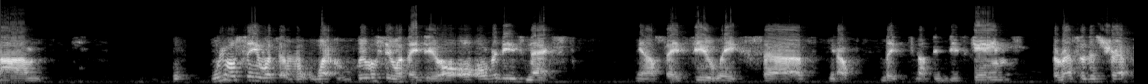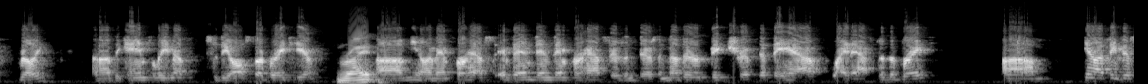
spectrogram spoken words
Um, we will see what the, what we will see what they do over these next, you know, say few weeks. Uh, you know, le- you know th- these games, the rest of this trip, really, uh, the games leading up to the All Star break here. Right. Um, you know, and then perhaps, and then, and then perhaps there's a, there's another big trip that they have right after the break. Um, you know, I think this,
